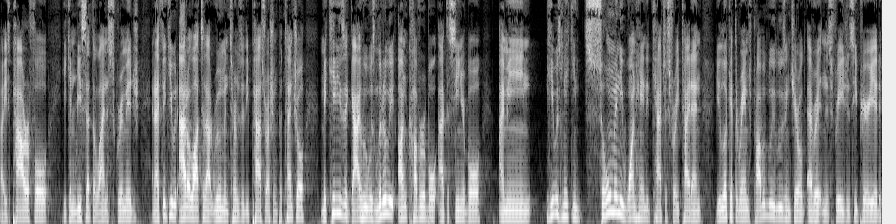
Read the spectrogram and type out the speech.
Uh, he's powerful. He can reset the line of scrimmage. And I think he would add a lot to that room in terms of the pass rushing potential. McKitty is a guy who was literally uncoverable at the Senior Bowl. I mean, he was making so many one handed catches for a tight end. You look at the Rams probably losing Gerald Everett in this free agency period,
